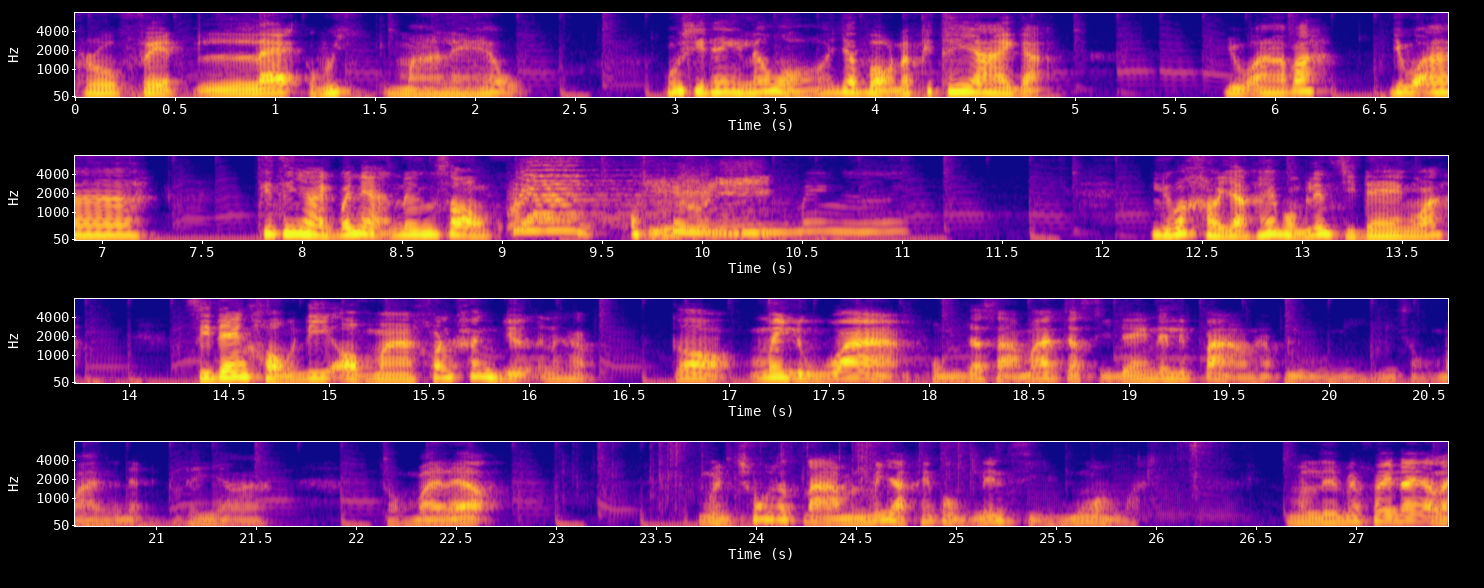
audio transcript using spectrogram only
Prophet และอุ้ยมาแล้วอุ้ยสีแดงอีกแล้วเหรอ อย่าบอกนะพิทยาอีกอะ UR ปะ UR พิทยาอีกปะเนี่ยหนึ่งสองฟิ้งโอ้โหไม่เงยหรือว่าเขาอยากให้ผมเล่นสีแดงวะ สีแดงของดีออกมาค่อนข้างเยอะนะครับ ก็ไม่รู้ว่าผมจะสามารถจัดสีแดงได้หรือเปล่านะครับดูนี่มีสองใบแล้วเนี่ยพิทยาสองใบแล้ว เหมือนโชคชะตามันไม่อยากให้ผมเล่นสีม่วงว่ะ มันเลยไม่ค่อยได้อะไร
